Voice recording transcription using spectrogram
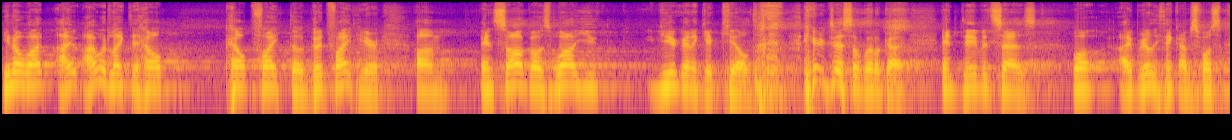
You know what? I, I would like to help help fight the good fight here. Um, and Saul goes, Well, you, you're going to get killed. you're just a little guy. And David says, Well, I really think I'm supposed to.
